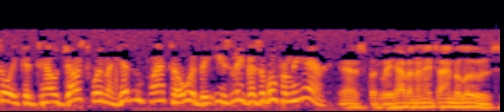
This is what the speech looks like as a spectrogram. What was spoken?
So he could tell just when the hidden plateau would be easily visible from the air. Yes, but we haven't any time to lose.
